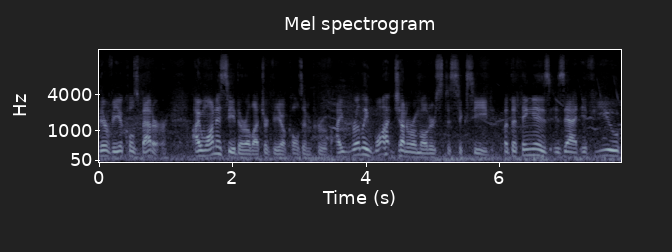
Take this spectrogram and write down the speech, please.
their vehicles better. I want to see their electric vehicles improve. I really want General Motors to succeed. But the thing is, is that if you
